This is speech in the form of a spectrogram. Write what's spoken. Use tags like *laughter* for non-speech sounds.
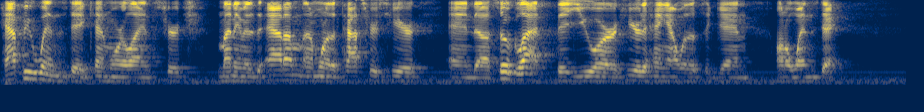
Happy Wednesday, Kenmore Alliance Church. My name is Adam. I'm one of the pastors here, and uh, so glad that you are here to hang out with us again on a Wednesday.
